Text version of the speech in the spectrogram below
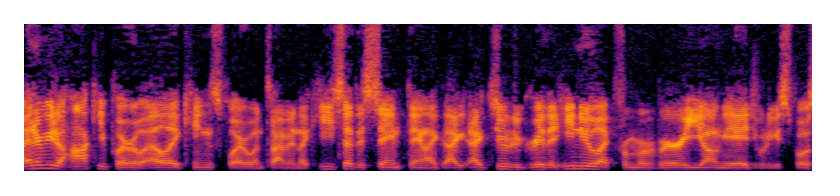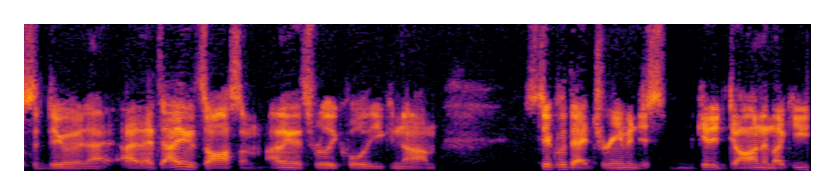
I interviewed a hockey player, a LA Kings player, one time, and like he said the same thing. Like I, I do agree that he knew like from a very young age what he was supposed to do, and I I, I think it's awesome. I think it's really cool that you can um stick with that dream and just get it done. And like you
